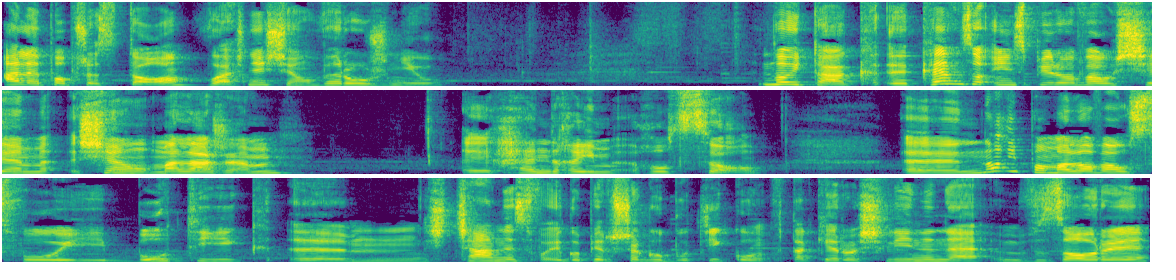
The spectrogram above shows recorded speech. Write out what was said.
ale poprzez to właśnie się wyróżnił. No i tak, y, Kenzo inspirował się, się malarzem y, Henrym Rousseau. Y, no i pomalował swój butik, ściany swojego pierwszego butiku w takie roślinne wzory,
